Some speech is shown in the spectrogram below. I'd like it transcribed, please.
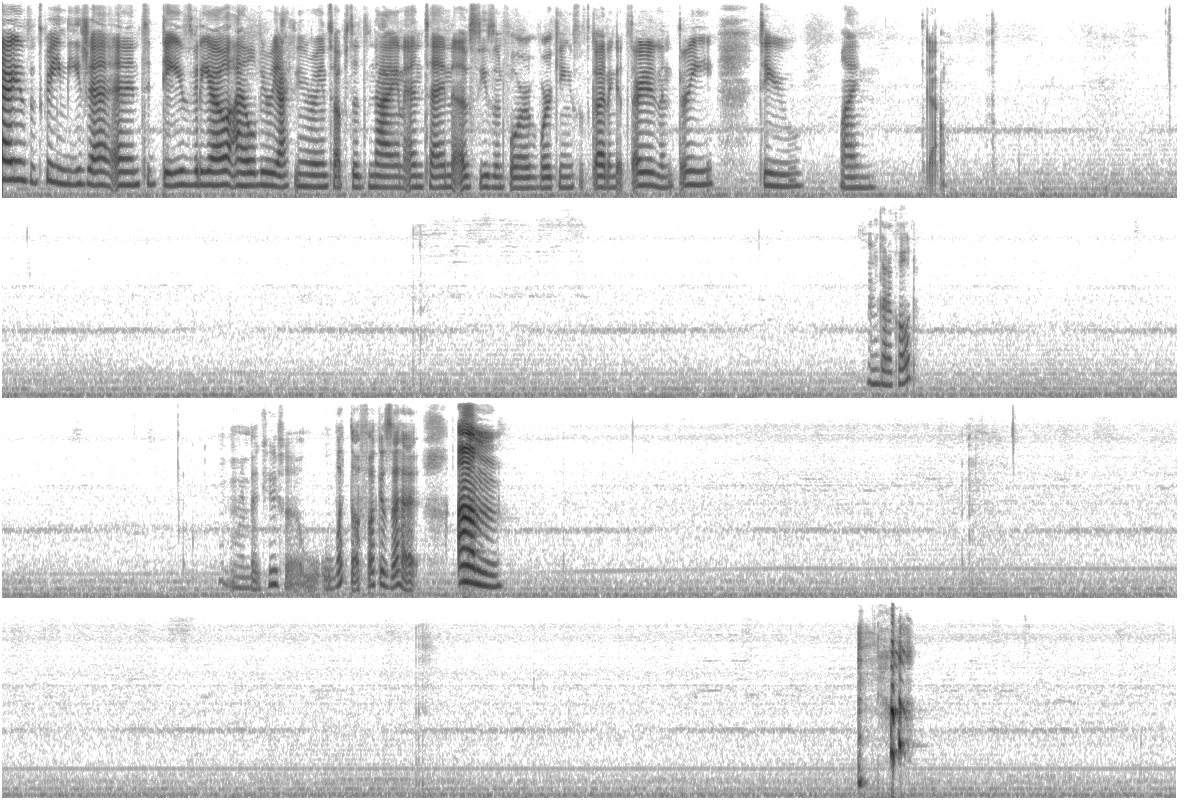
Hey guys, it's Queendija, and in today's video, I will be reacting to episodes 9 and 10 of season 4 of Working. So let's go ahead and get started in 3, 2, 1, go. You got a cold? Bakusa. What the fuck is that? Um.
